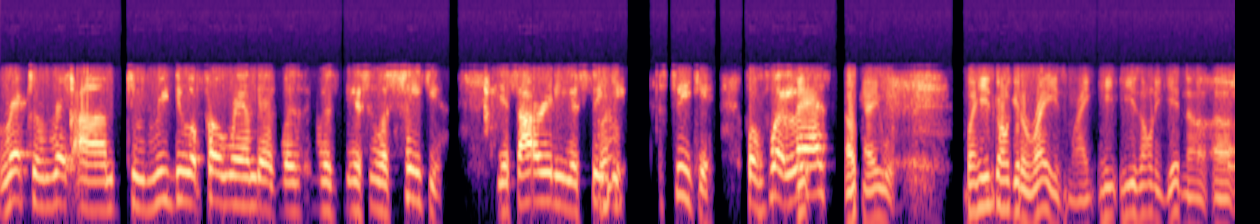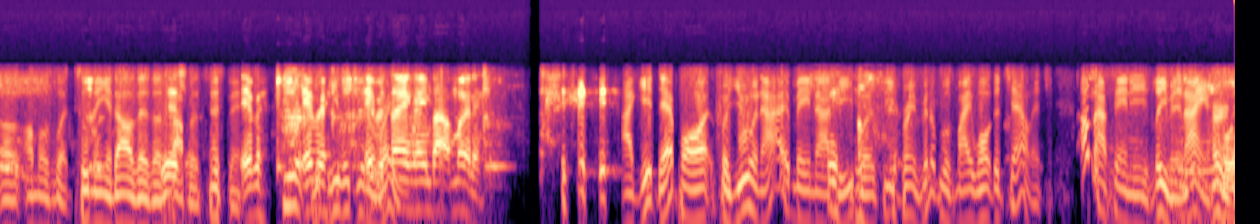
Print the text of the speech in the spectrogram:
recorrect um to redo a program that was was this was sinking. It's already was sinking sinking. For for the last Okay, but he's gonna get a raise, Mike. He he's only getting a, a, a almost what two million dollars as a top assistant. Every, He- every, he would get a raise. everything ain't about money. I get that part. For you and I, it may not be, but see, Brent Venables might want the challenge. I'm not saying he's leaving, and I ain't heard Well,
